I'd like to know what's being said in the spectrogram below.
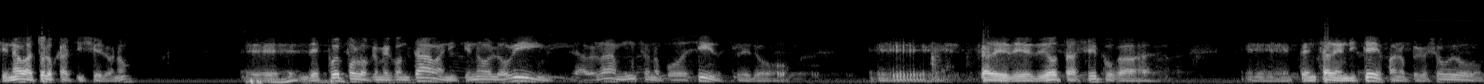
llenaba todos los casilleros, ¿no? Eh, después, por lo que me contaban y que no lo vi, la verdad, mucho no puedo decir, pero eh, ya de, otras épocas, eh, pensar en Di Stefano, pero yo veo,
